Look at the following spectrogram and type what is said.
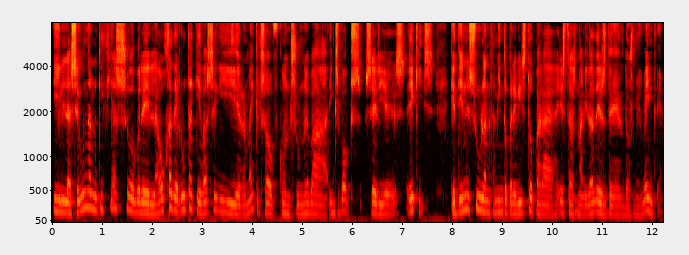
Y la segunda noticia sobre la hoja de ruta que va a seguir Microsoft con su nueva Xbox Series X, que tiene su lanzamiento previsto para estas navidades del 2020.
